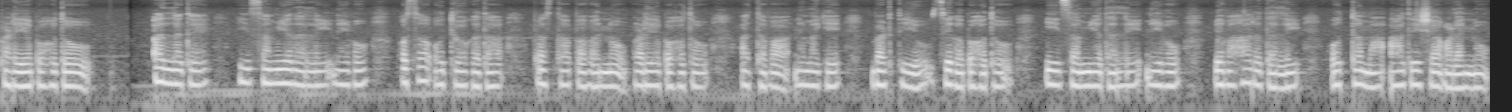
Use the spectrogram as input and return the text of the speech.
ಪಡೆಯಬಹುದು. ಅಲ್ಲದೆ ಈ ಸಮಯದಲ್ಲಿ ನೀವು ಹೊಸ ಉದ್ಯೋಗದ ಪ್ರಸ್ತಾಪವನ್ನು ಪಡೆಯಬಹುದು ಅಥವಾ ನಿಮಗೆ ಬಡ್ತಿಯು ಸಿಗಬಹುದು. ಈ ಸಮಯದಲ್ಲಿ ನೀವು ವ್ಯವಹಾರದಲ್ಲಿ ಉತ್ತಮ ಆದೇಶಗಳನ್ನು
